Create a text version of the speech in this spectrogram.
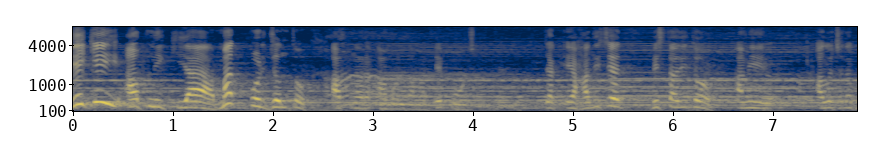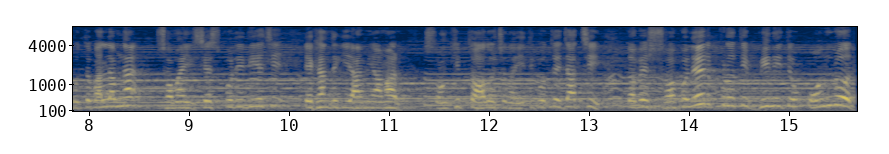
নেকেই আপনি কিয়ামত পর্যন্ত আপনার আমল নামাতে পৌঁছাবেন। যাক এই হাদিসের বিস্তারিত আমি আলোচনা করতে পারলাম না, সময় শেষ করে দিয়েছি। এখান থেকে আমি আমার সংক্ষিপ্ত আলোচনা ইতি করতে যাচ্ছি। তবে সকলের প্রতি বিনীত অনুরোধ,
